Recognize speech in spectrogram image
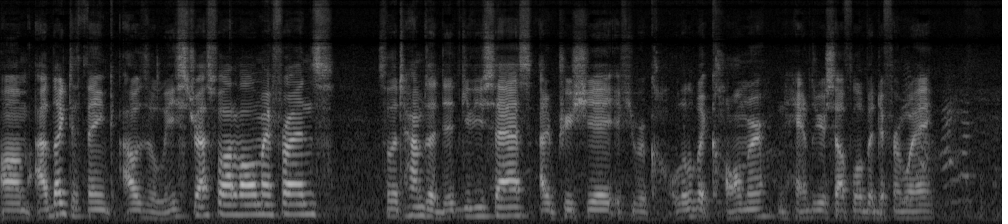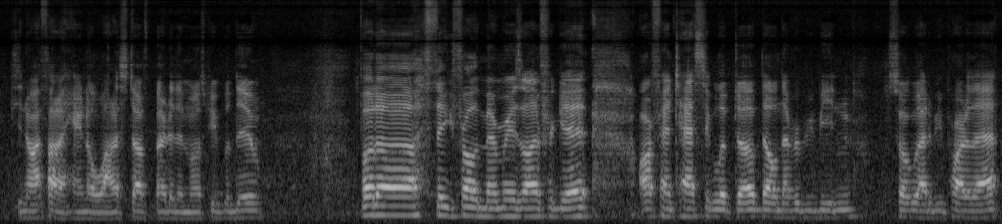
Um, I'd like to think I was the least stressful out of all of my friends. So the times I did give you sass, I'd appreciate if you were a little bit calmer and handled yourself a little bit different way. 'Cause, you know, I thought I handled a lot of stuff better than most people do. But uh, thank you for all the memories I'll never forget. Our fantastic lip dub that will never be beaten. So glad to be part of that.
